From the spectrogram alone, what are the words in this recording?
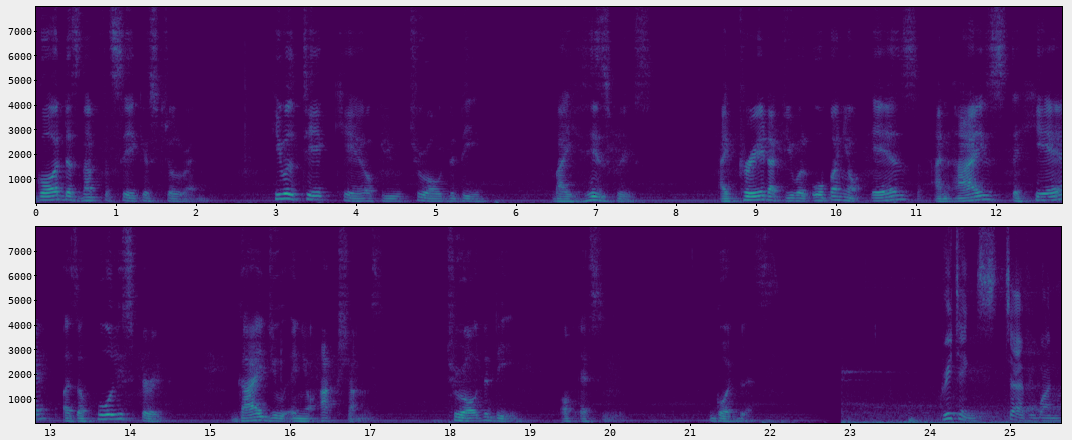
God does not forsake his children. He will take care of you throughout the day by his grace. I pray that you will open your ears and eyes to hear as the Holy Spirit guide you in your actions throughout the day of SEA. God bless. Greetings to everyone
